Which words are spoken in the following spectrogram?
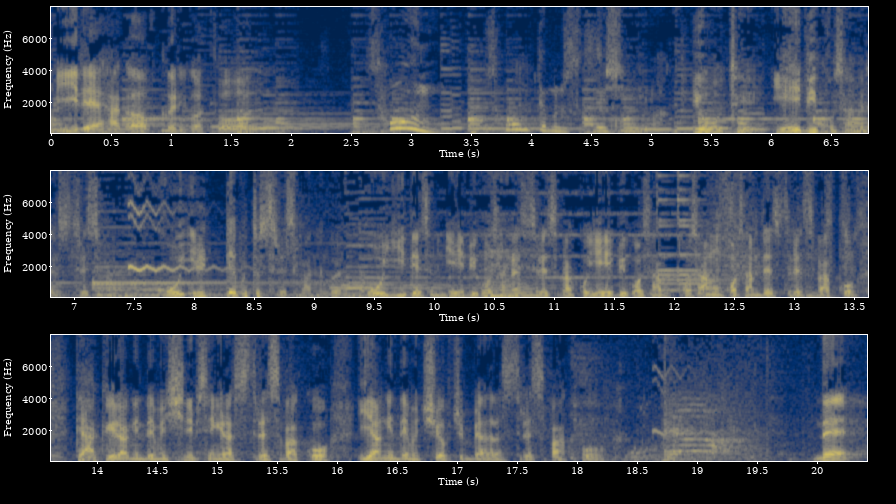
미래 학업 그리고 돈. 소음. 소음 때문에 스트레스. 이거 어떻게 예비 고3이라 스트레스 받는 거예요? 고1 때부터 스트레스 받는 거예요. 고2 돼서는 예비 고3이라 네. 스트레스 받고 예비 고3, 고3은 고3 때 스트레스 받고 대학교 1학년 되면 신입생이라 스트레스 받고 2학년 되면 취업 준비하느라 스트레스 받고 네,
